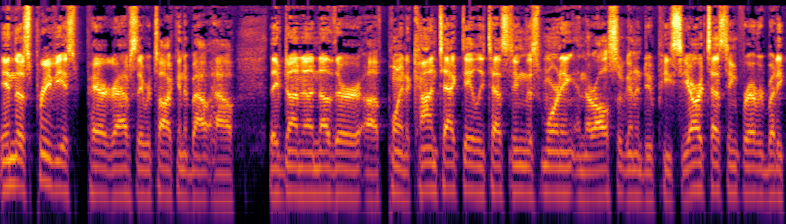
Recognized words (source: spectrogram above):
In those previous paragraphs, they were talking about how they've done another uh, point of contact daily testing this morning, and they're also going to do PCR testing for everybody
